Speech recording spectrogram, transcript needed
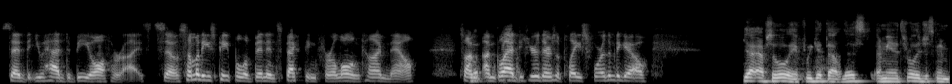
said that you had to be authorized. So some of these people have been inspecting for a long time now. So I'm, Yep. I'm glad to hear there's a place for them to go. Yeah, absolutely. If we get that list, I mean, it's really just gonna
